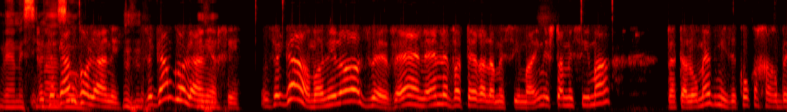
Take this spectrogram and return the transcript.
והמשימה וזה הזו... גם גולני, זה גם גולני, אחי. זה גם, אני לא עוזב, אין, אין לוותר על המשימה. אם יש את המשימה, ואתה לומד מזה כל כך הרבה.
